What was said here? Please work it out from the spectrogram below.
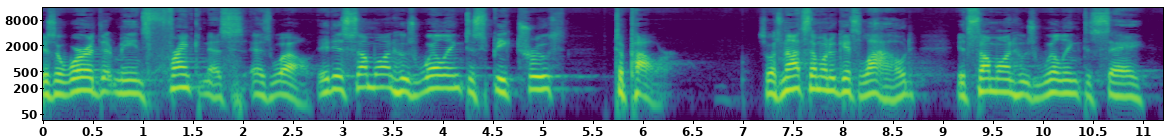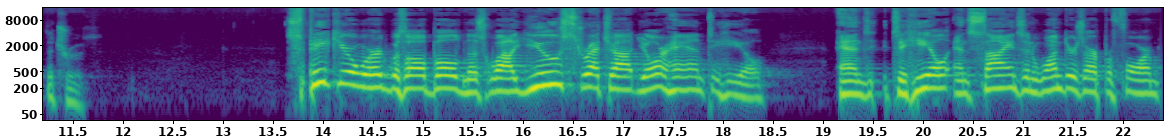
is a word that means frankness as well. It is someone who's willing to speak truth to power. So it's not someone who gets loud. It's someone who's willing to say the truth. Speak your word with all boldness while you stretch out your hand to heal and to heal and signs and wonders are performed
